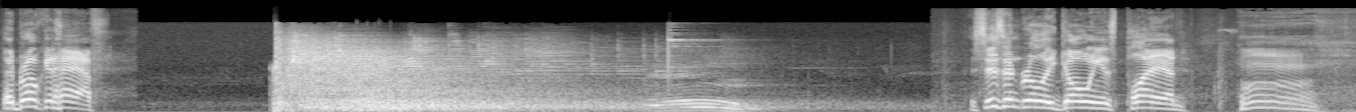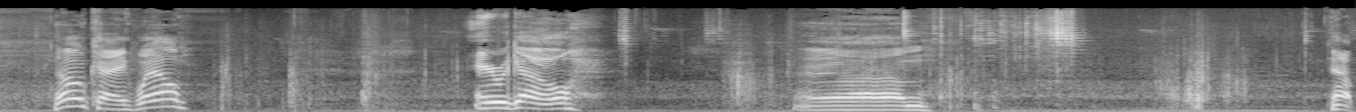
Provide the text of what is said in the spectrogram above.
they broke in half. This isn't really going as planned. Hmm. Okay, well, here we go. Um, yep.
